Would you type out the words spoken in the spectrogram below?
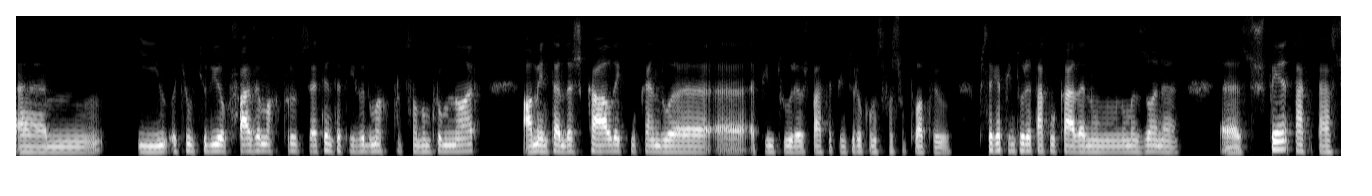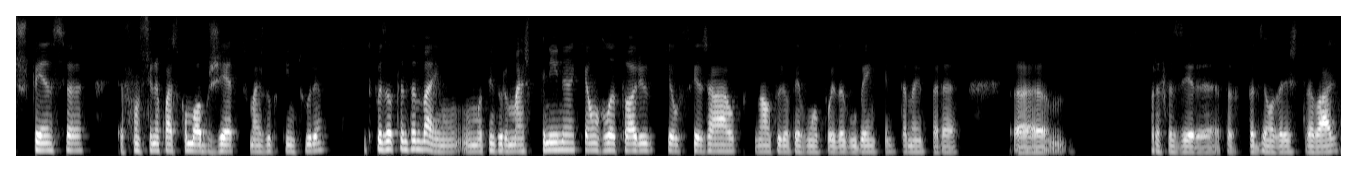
um, e aquilo que o Diogo faz é uma reprodução, é a tentativa de uma reprodução de um promenor aumentando a escala e colocando a, a, a, pintura, o espaço da pintura como se fosse o próprio. Por isso é que a pintura está colocada num, numa zona uh, suspensa, está, está suspensa, uh, funciona quase como objeto mais do que pintura. E depois ele tem também um, uma pintura mais pequenina, que é um relatório que ele fez já, na altura ele teve um apoio da Gulbenkian também para, uh, para fazer, para, para, desenvolver este trabalho.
